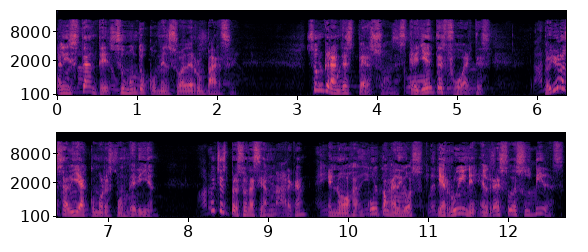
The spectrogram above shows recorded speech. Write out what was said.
Al instante, su mundo comenzó a derrumbarse. Son grandes personas, creyentes fuertes, pero yo no sabía cómo responderían. Muchas personas se amargan, enojan, culpan a Dios y arruinen el resto de sus vidas.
